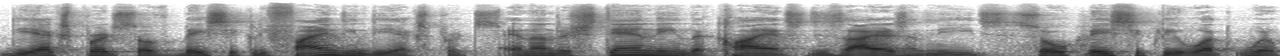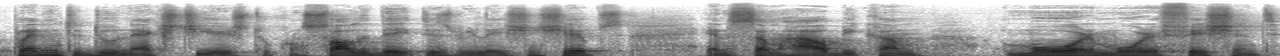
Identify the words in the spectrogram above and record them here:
the experts of basically finding the experts and understanding the client's desires and needs. So basically what we're planning to do next year is to consolidate these relationships and somehow become more and more efficient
